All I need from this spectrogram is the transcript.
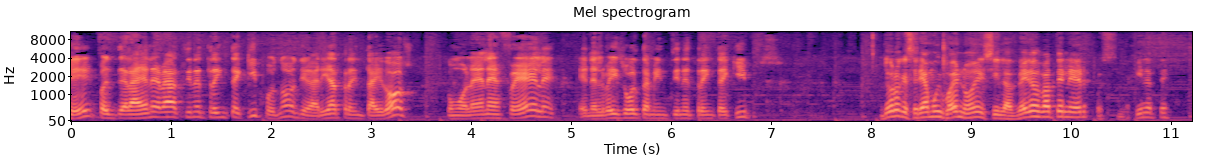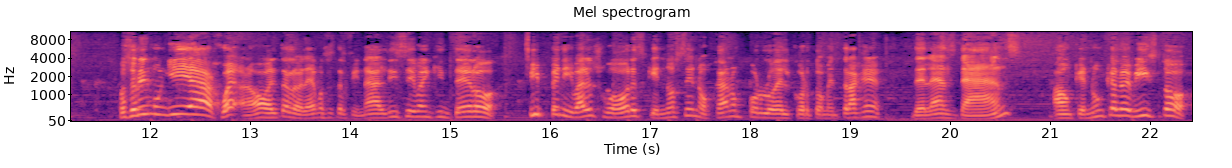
Sí, pues de la NBA tiene 30 equipos, ¿no? Llegaría a 32, como la NFL. En el béisbol también tiene 30 equipos. Yo creo que sería muy bueno, ¿eh? Si Las Vegas va a tener, pues imagínate. José Luis Munguía, juega. No, ahorita lo leemos hasta el final. Dice Iván Quintero, Pippen y varios jugadores que no se enojaron por lo del cortometraje de Lance Dance, aunque nunca lo he visto.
